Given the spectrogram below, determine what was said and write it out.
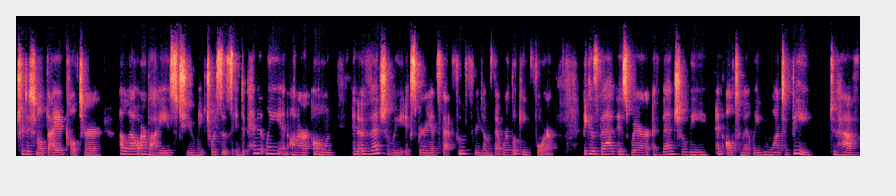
traditional diet culture, allow our bodies to make choices independently and on our own, and eventually experience that food freedom that we're looking for, because that is where eventually and ultimately we want to be to have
